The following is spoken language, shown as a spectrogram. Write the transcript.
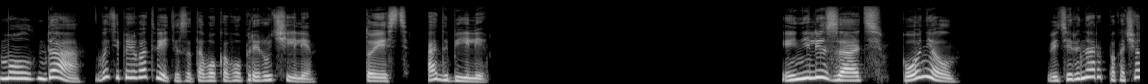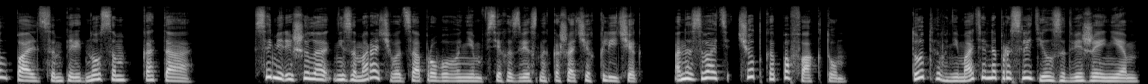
Мол, да, вы теперь в ответе за того, кого приручили. То есть отбили. И не лизать, понял? Ветеринар покачал пальцем перед носом кота. Сэмми решила не заморачиваться опробованием всех известных кошачьих кличек, а назвать четко по факту. Тот внимательно проследил за движением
